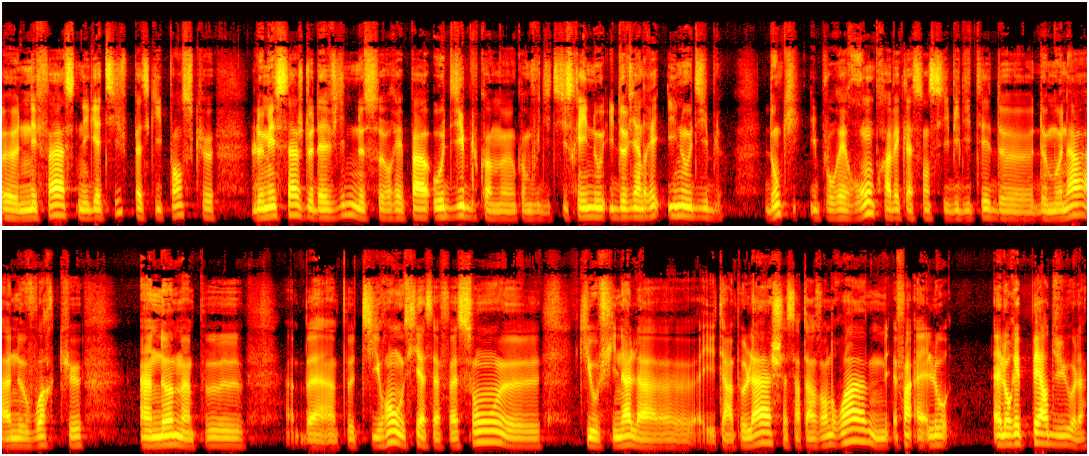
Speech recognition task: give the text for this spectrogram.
euh, néfaste, négatif, parce qu'il pense que le message de David ne serait pas audible, comme, comme vous dites, il, serait deviendrait inaudible. Donc il pourrait rompre avec la sensibilité de, de Mona à ne voir que un homme un peu ben, un peu tyran aussi à sa façon, euh, qui au final a, été un peu lâche à certains endroits. Mais, enfin, elle, elle aurait perdu, voilà.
